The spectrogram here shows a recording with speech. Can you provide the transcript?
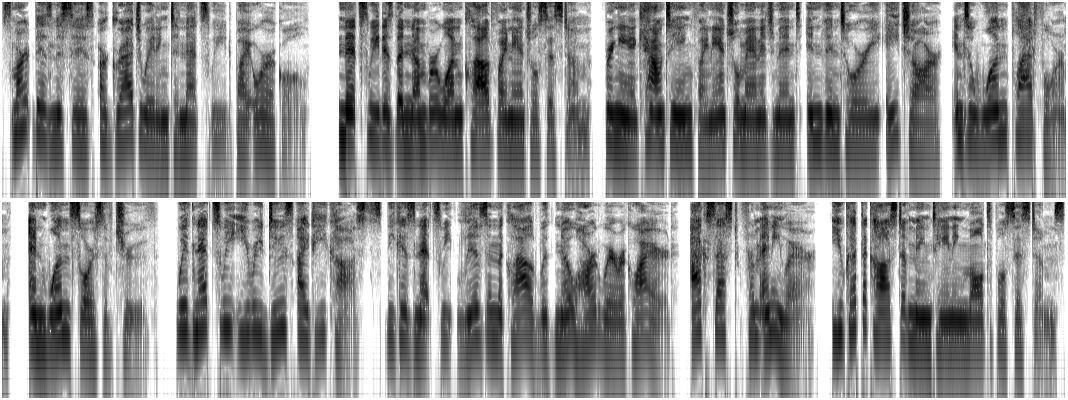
smart businesses are graduating to NetSuite by Oracle. NetSuite is the number one cloud financial system, bringing accounting, financial management, inventory, HR into one platform and one source of truth. With NetSuite, you reduce IT costs because NetSuite lives in the cloud with no hardware required, accessed from anywhere. You cut the cost of maintaining multiple systems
